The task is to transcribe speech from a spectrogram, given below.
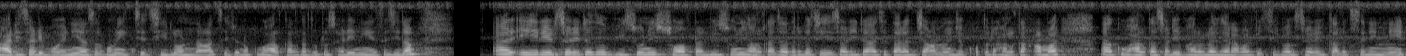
ভারী শাড়ি বয়ে নিয়ে আসার কোনো ইচ্ছে ছিল না সেই জন্য খুব হালকা হালকা দুটো শাড়ি নিয়ে এসেছিলাম। আর এই রেড শাড়িটা তো ভীষণই সফট আর ভীষণই হালকা। যাদের কাছে এই শাড়িটা আছে, তারা জানোই যে কতটা হালকা। আমার খুব হালকা শাড়ি ভালো লাগে আর আমার বেশিরভাগ শাড়ির কালেকশানই নেট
